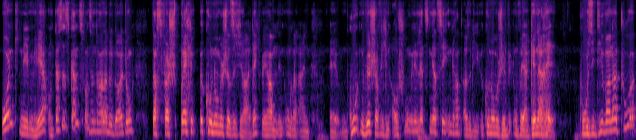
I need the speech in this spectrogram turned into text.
und nebenher, und das ist ganz von zentraler Bedeutung, das Versprechen ökonomischer Sicherheit. Wir haben in Ungarn einen äh, guten wirtschaftlichen Aufschwung in den letzten Jahrzehnten gehabt. Also die ökonomische Entwicklung war ja generell positiver Natur.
